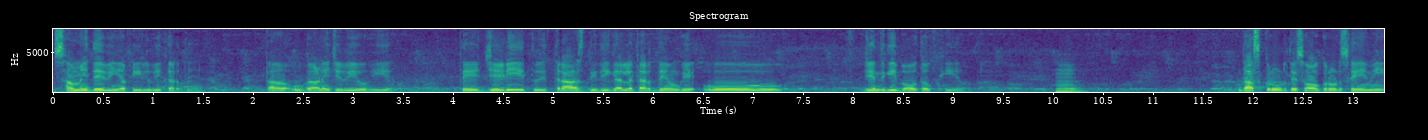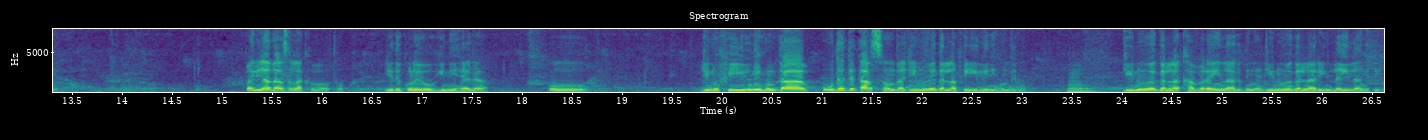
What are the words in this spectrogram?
ਸਮਝਦੇ ਵੀ ਆ ਫੀਲ ਵੀ ਕਰਦੇ ਆ। ਤਾਂ ਉਹ ਗਾਣੇ 'ਚ ਵੀ ਉਹੀ ਆ। ਤੇ ਜਿਹੜੀ ਤੁਸੀਂ ਤਰਾਸਦੀ ਦੀ ਗੱਲ ਕਰਦੇ ਹੋਗੇ ਉਹ ਜ਼ਿੰਦਗੀ ਬਹੁਤ ਔਖੀ ਆ। ਹੂੰ। 10 ਕਰੋੜ ਤੇ 100 ਕਰੋੜ ਸੇਮ ਹੀ ਹੈ ਪਹਿਲਾ 10 ਲੱਖ ਬਹੁਤ ਔਖਾ। ਜਿਹਦੇ ਕੋਲੇ ਉਹੀ ਨਹੀਂ ਹੈਗਾ। ਉਹ ਜਿਹਨੂੰ ਫੀਲ ਨਹੀਂ ਹੁੰਦਾ ਉਹਦੇ ਤੇ ਤਰਸ ਆਉਂਦਾ ਜਿਹਨੂੰ ਇਹ ਗੱਲਾਂ ਫੀਲ ਹੀ ਨਹੀਂ ਹੁੰਦੀਆਂ। ਹੂੰ। ਜਿਹਨੂੰ ਇਹ ਗੱਲਾਂ ਖਬਰਾਂ ਹੀ ਲੱਗਦੀਆਂ ਜਿਹਨੂੰ ਇਹ ਗੱਲਾਂ ਰੀਲਾਂ ਹੀ ਲੱਗਦੀਆਂ।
